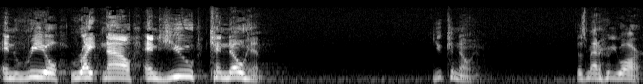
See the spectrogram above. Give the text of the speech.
and real right now, and you can know him. You can know him. Doesn't matter who you are,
